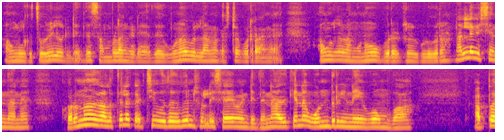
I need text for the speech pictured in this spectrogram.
அவங்களுக்கு தொழில் கிடையாது சம்பளம் கிடையாது உணவு இல்லாமல் கஷ்டப்படுறாங்க. அவங்களுக்கு நாங்கள் உணவுப் பொருட்கள் கொடுக்குறோம். நல்ல விஷயம் தானே. கொரோனா காலத்தில் கட்சி உதவுதுன்னு சொல்லி செய்ய வேண்டியது தானே. அதுக்கு என்ன? ஒன்று இணைவோம் வா. அப்போ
